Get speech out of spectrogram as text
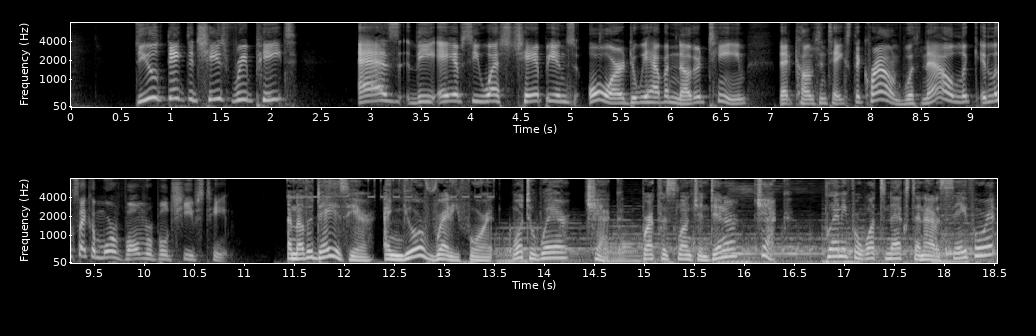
Do you think the Chiefs repeat as the AFC West champions or do we have another team that comes and takes the crown with now look it looks like a more vulnerable Chiefs team? Another day is here and you're ready for it. What to wear? Check. Breakfast, lunch and dinner? Check. Planning for what's next and how to save for it?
